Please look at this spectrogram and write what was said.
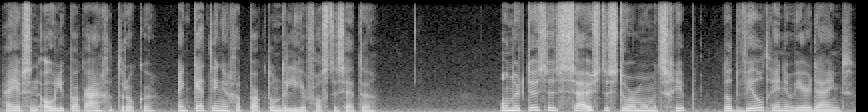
Hij heeft zijn oliepak aangetrokken en kettingen gepakt om de lier vast te zetten. Ondertussen zuist de storm om het schip dat wild heen en weer deint.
